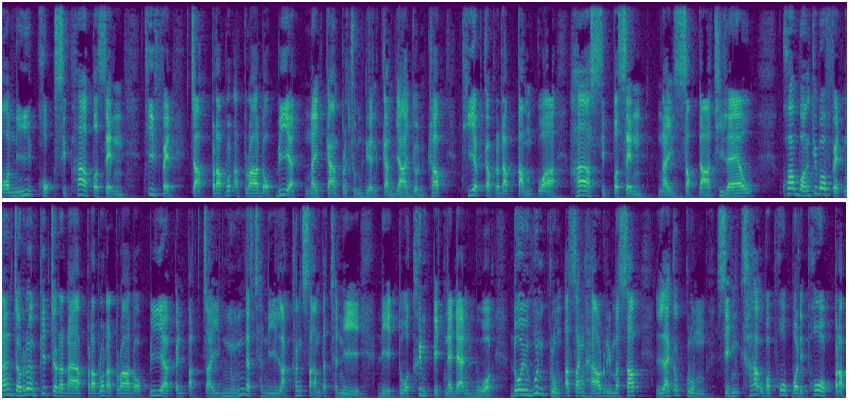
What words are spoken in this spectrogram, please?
ตอนนี้ 65%ที่เฟดจะปรับลดอัตราดอกเบี้ยในการประชุมเดือนกันยายนครับ เทียบกับระดับต่ำกว่า 50%ในสัปดาห์ที่แล้ว ความหวังที่ว่าเฟดนั้นจะเริ่มพิจารณาปรับลดอัตราดอกเบี้ย เป็นปัจจัยหนุนดัชนีหลักทั้ง 3 ดัชนี ดีตัวขึ้นปิดในแดนบวก โดยหุ้นกลุ่มอสังหาริมทรัพย์ และก็กลุ่มสินค้าอุปโภคบริโภค ปรับ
